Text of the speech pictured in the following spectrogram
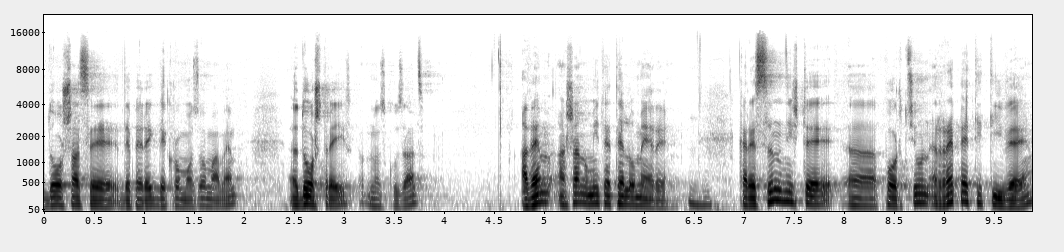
26 de perechi de cromozom avem, uh, 23, mă scuzați, avem așa numite telomere, uh-huh. care sunt niște uh, porțiuni repetitive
